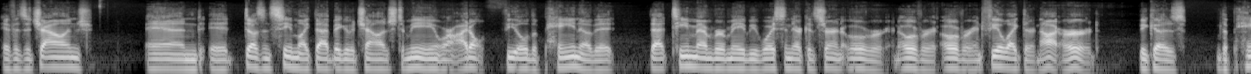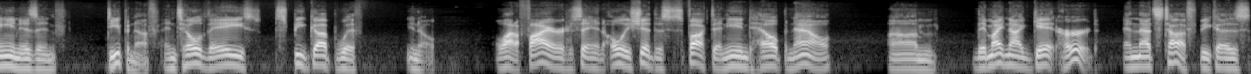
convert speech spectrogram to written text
if it's a challenge and it doesn't seem like that big of a challenge to me, or I don't feel the pain of it, that team member may be voicing their concern over and over and over and feel like they're not heard because the pain isn't deep enough until they speak up with, you know, a lot of fire saying, holy shit, this is fucked. I need help now um, they might not get heard. And that's tough because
